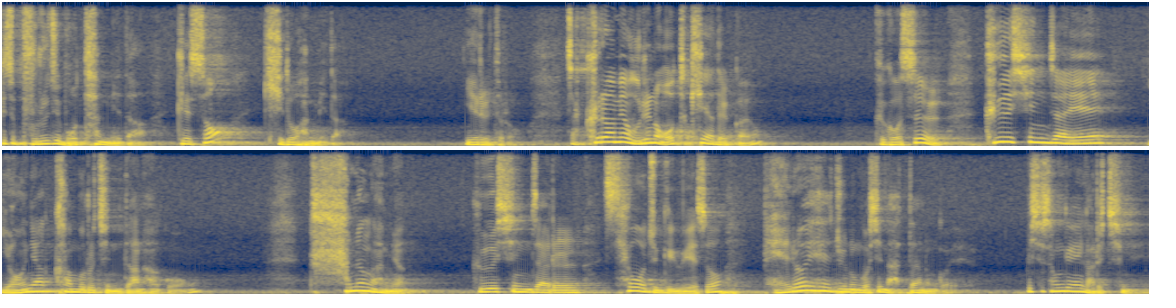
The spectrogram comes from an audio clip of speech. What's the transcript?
그래서 부르지 못합니다. 그래서 기도합니다. 예를 들어. 자, 그러면 우리는 어떻게 해야 될까요? 그것을 그 신자의 연약함으로 진단하고 가능하면 그 신자를 세워주기 위해서 배려해 주는 것이 낫다는 거예요. 그것이 성경의 가르침이에요.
